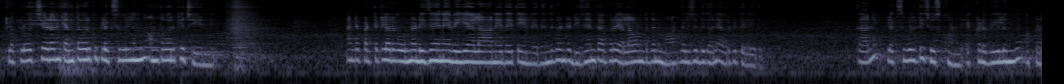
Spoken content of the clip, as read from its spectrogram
ఇట్లా క్లోజ్ చేయడానికి ఎంతవరకు ఫ్లెక్సిబుల్ ఉందో అంతవరకే చేయండి. అంటే పర్టికులర్గా ఉన్న డిజైనే వెయ్యాలా అనేది అయితే ఏం లేదు. ఎందుకంటే డిజైన్ పేపర్ ఎలా ఉంటుందని మాకు తెలిసిద్ది కానీ ఎవరికి తెలియదు. కానీ ఫ్లెక్సిబిలిటీ చూసుకోండి. ఎక్కడ వీలుందో అక్కడ.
